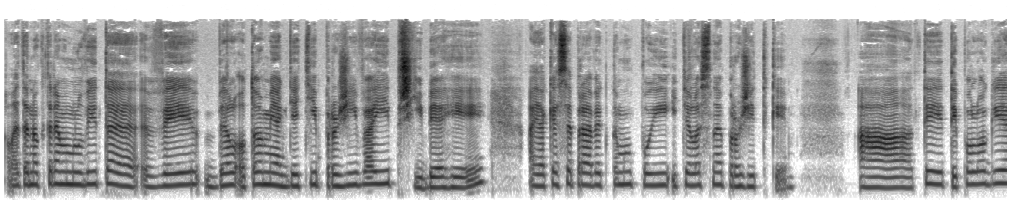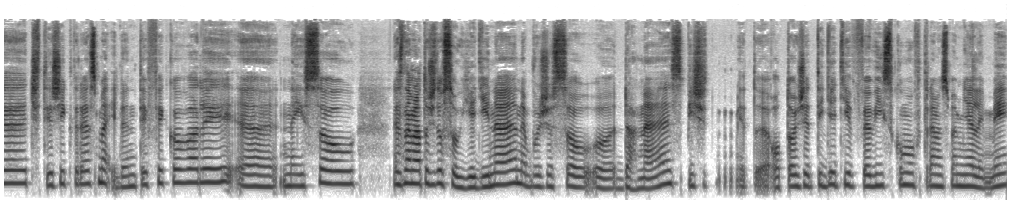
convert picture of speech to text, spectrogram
ale ten, o kterém mluvíte vy, byl o tom, jak děti prožívají příběhy a jaké se právě k tomu pojí i tělesné prožitky. A ty typologie čtyři, které jsme identifikovali, eh, nejsou, neznamená to, že to jsou jediné nebo že jsou eh, dané, spíš je to o to, že ty děti ve výzkumu, v kterém jsme měli my,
